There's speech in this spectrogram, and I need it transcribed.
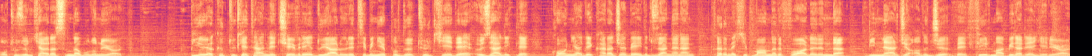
30 ülke arasında bulunuyor. Biyoyakıt tüketen ve çevreye duyarlı üretimin yapıldığı Türkiye'de özellikle Konya ve Karacabey'de düzenlenen tarım ekipmanları fuarlarında binlerce alıcı ve firma bir araya geliyor.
